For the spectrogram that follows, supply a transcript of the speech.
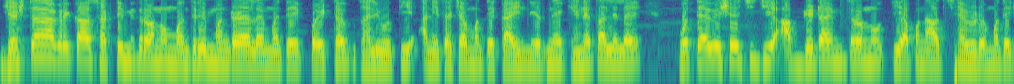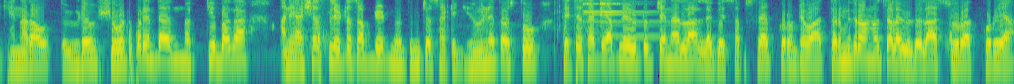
ज्येष्ठ नागरिकांसाठी मित्रांनो मंत्रिमंडळालयामध्ये बैठक झाली होती आणि त्याच्यामध्ये काही निर्णय घेण्यात आलेले आहे. व त्याविषयीची जी अपडेट आहे मित्रांनो ती आपण आज ह्या व्हिडिओमध्ये घेणार आहोत. तो व्हिडिओ शेवटपर्यंत नक्की बघा आणि अशाच लेटेस्ट अपडेट मी तुमच्यासाठी घेऊन येत असतो. त्याच्यासाठी आपल्या युट्यूब चॅनलला लगेच सबस्क्राईब करून ठेवा. तर मित्रांनो चला व्हिडिओला सुरुवात करूया.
